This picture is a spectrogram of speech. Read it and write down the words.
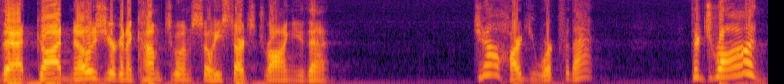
that God knows you're going to come to Him, so He starts drawing you then. Do you know how hard you work for that? They're drawn.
